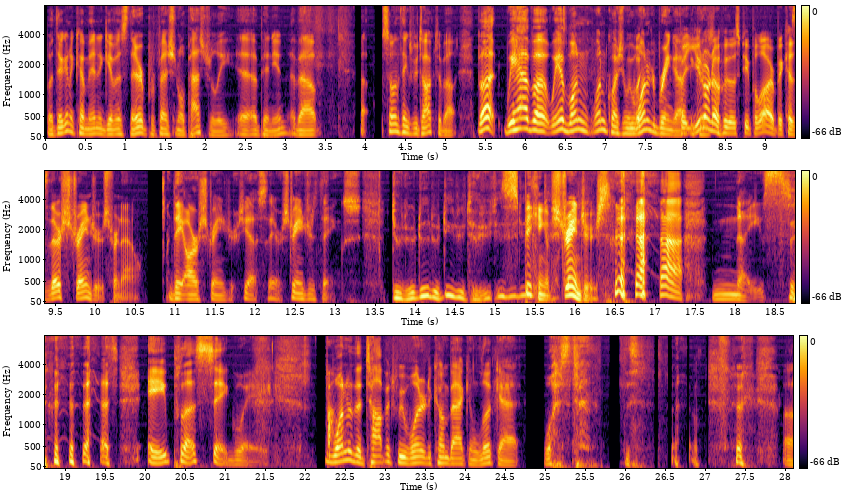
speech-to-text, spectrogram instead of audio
but they're going to come in and give us their professional pastorly uh, opinion about uh, some of the things we talked about. But we have uh, we have one one question we but, wanted to bring up. But you don't know who those people are because they're strangers for now. They are strangers. Yes, they are stranger things. Speaking of strangers, nice. That's a plus segue. One of the topics we wanted to come back and look at was the, the, uh,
